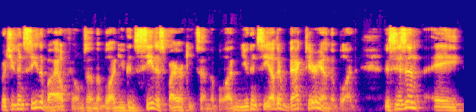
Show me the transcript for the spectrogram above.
But you can see the biofilms on the blood. You can see the spirochetes on the blood and you can see other bacteria on the blood. This isn't a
